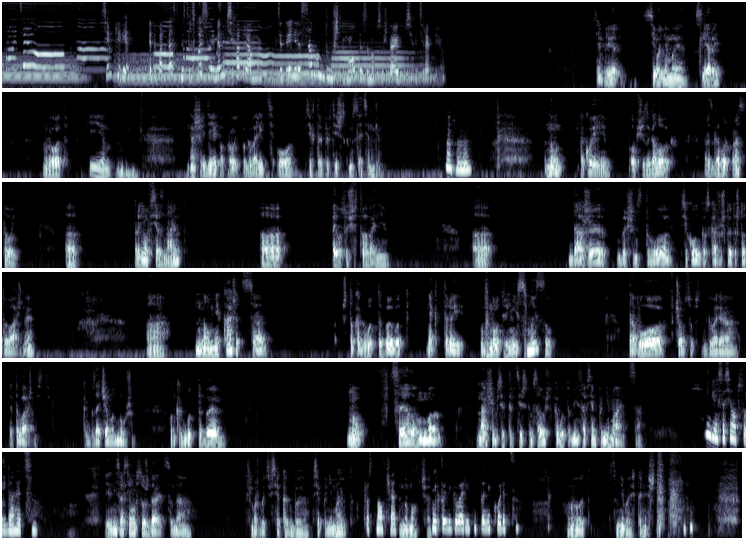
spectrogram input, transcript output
Откройте окна. Всем привет! Это подкаст мастерской современной психодрамы, где тренеры самым душным образом обсуждают психотерапию. Всем привет! Сегодня мы с Лерой. Вот. И наша идея попробовать поговорить о психотерапевтическом сеттинге. Угу. Ну, такой общий заголовок. Разговор простой. А, Про него все знают а, о его существовании. А, Даже большинство психологов скажут, что это что-то важное. А, Но мне кажется, что как будто бы вот некоторый внутренний смысл того, в чем, собственно говоря, эта важность. Как бы зачем он нужен. Он как будто бы, ну, в целом э, нашем психотерапевтическом сообществе как будто бы не совсем понимается. Или не совсем обсуждается. Или не совсем обсуждается, да. Может быть, все как бы, все понимают, Просто молчат. но молчат. Никто не говорит, никто не колется. Вот. Сомневаюсь, конечно.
